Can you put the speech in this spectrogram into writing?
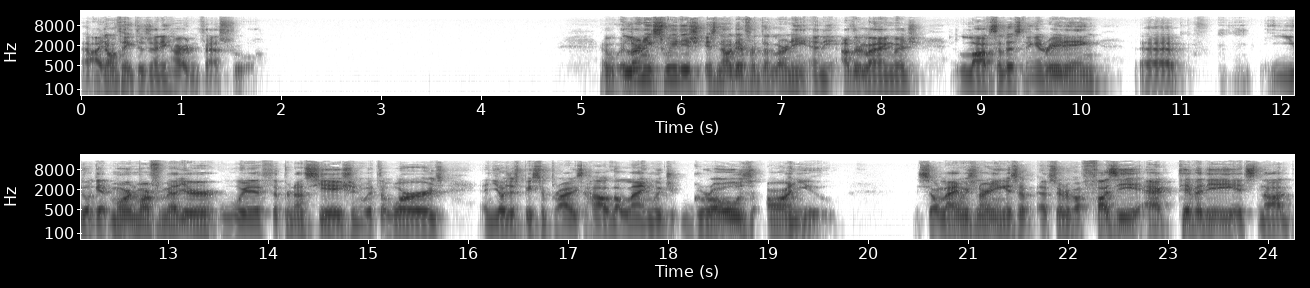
Uh, I don't think there's any hard and fast rule. Uh, learning Swedish is no different than learning any other language. Lots of listening and reading. Uh, you'll get more and more familiar with the pronunciation, with the words, and you'll just be surprised how the language grows on you. So, language learning is a, a sort of a fuzzy activity. It's not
